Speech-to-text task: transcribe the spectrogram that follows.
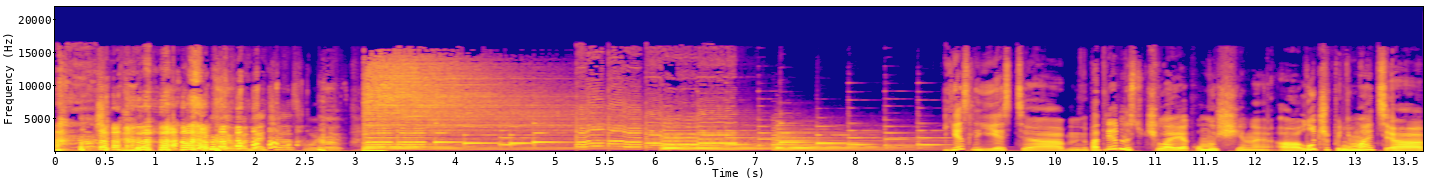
Всего на час, получается. Если есть э, потребность у человека, у мужчины, э, лучше понимать э,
